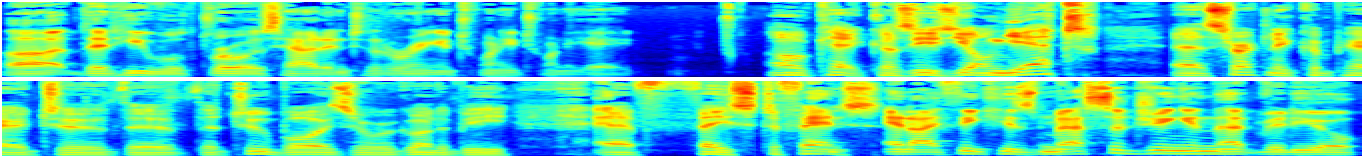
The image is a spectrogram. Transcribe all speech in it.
uh, that he will throw his hat into the ring in 2028. Okay, because he's young yet, uh, certainly compared to the, the two boys who are going to be face to face. and I think his messaging in that video,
